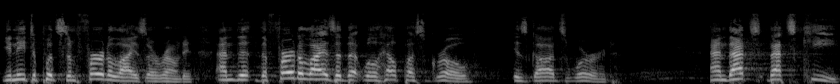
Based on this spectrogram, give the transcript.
You need to put some fertilizer around it. And the, the fertilizer that will help us grow is God's Word. And that's, that's key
